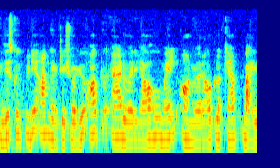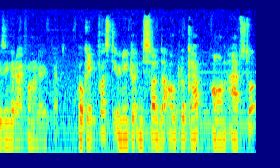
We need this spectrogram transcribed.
In this quick video, I'm going to show you how to add your Yahoo Mail on your Outlook app by using your iPhone and iPad. Okay, first you need to install the Outlook app on App Store.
